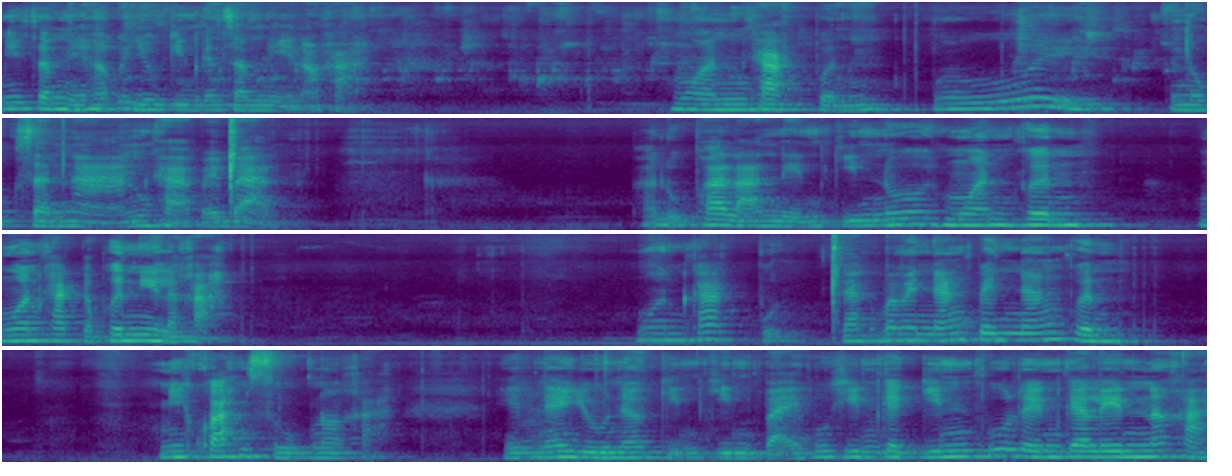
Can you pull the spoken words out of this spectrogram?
มีซ้ำนี่เฮาก็อยู่กินกันซ้ำนี่เนาะค่ะมวนคักเพิ่นโอ้ยสนุกสนานค่ะไปบานพาลูกพาหลานเล่นกินโอ้ยมวนเพิ่นมวนคักกับเพิ่นนี่แหละค่ะมวนคักปุ่นจากมาเป็นยังเป็นยังเพิ่นมีความสุขเนาะค่ะเฮ็ดแนวอยู่แนวกินกินไป ผู้กินก็กินผู้เล่นก็เล่นนะคะ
